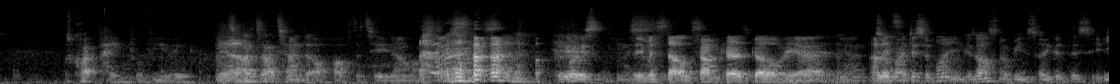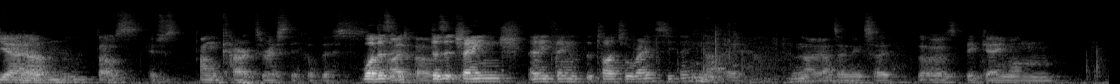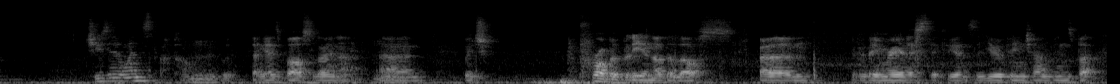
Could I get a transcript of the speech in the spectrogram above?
was quite painful viewing. Yeah. I, I turned it off after two now. it was, You missed out on Sam Kerr's goal. I mean, Yeah, uh, yeah. It's quite disappointing because Arsenal have been so good this season. Yeah, Yeah. Mm. that was it was just uncharacteristic of this. Well, does it of ours. does it change anything with the title race? Do you think? No, no, I don't think so. There was a big game on Tuesday or Wednesday. I can't Mm. remember against Barcelona, um, which probably another loss. Um, if we're being realistic against the European champions, but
